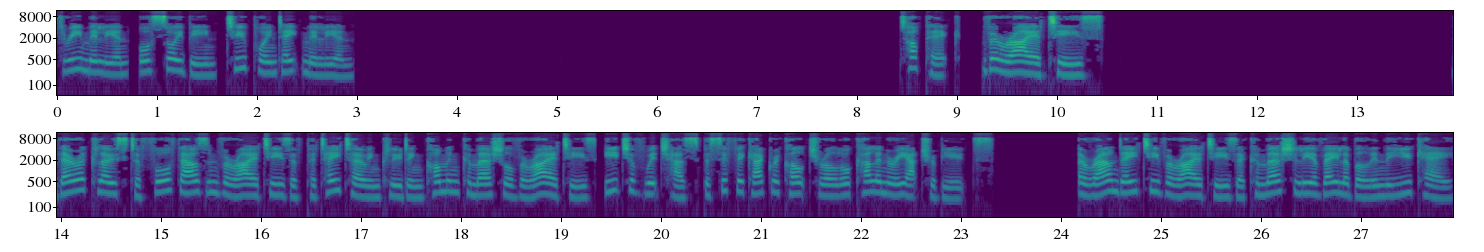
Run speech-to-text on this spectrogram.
3 million, or soybean 2.8 million. Topic: Varieties. There are close to 4,000 varieties of potato including common commercial varieties, each of which has specific agricultural or culinary attributes. Around 80 varieties are commercially available in the UK.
